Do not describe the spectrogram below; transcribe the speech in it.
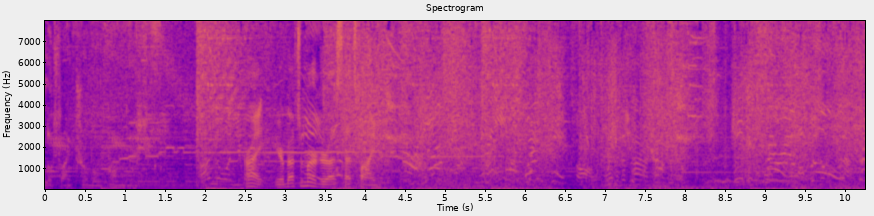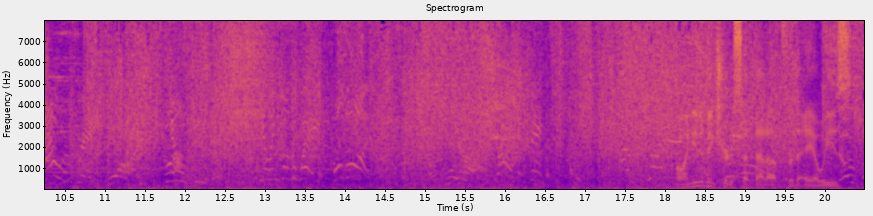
Looks like trouble from this. All right, you're about to murder us. That's fine. Oh, I need to make sure to set that up for the AoEs.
